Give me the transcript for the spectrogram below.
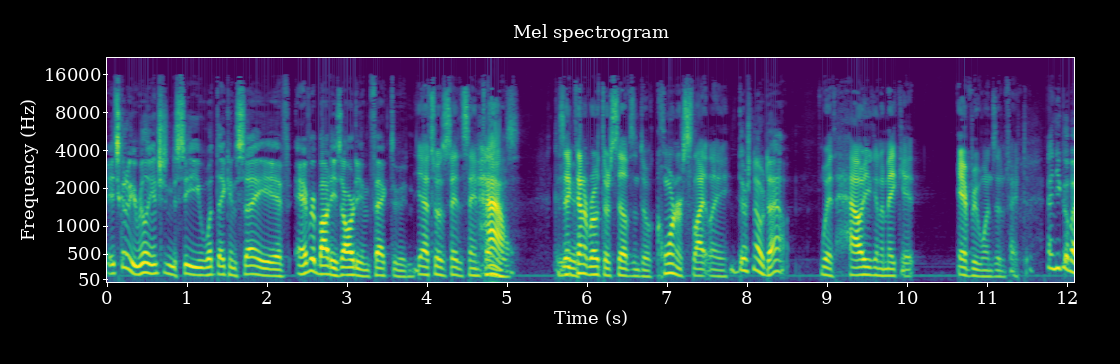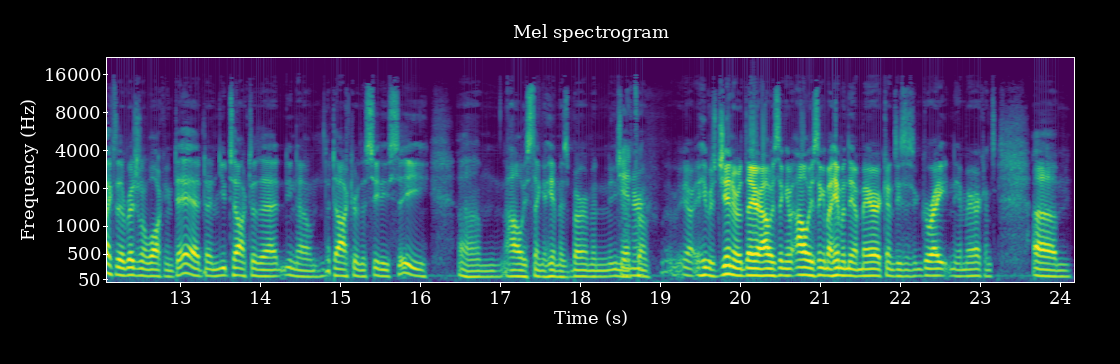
it's going to be really interesting to see what they can say if everybody's already infected. Yeah, that's what I was say the same thing. How? Because they kind of wrote themselves into a corner slightly There's no doubt. with how you're going to make it everyone's infected. And you go back to the original Walking Dead, and you talk to that, you know, the doctor of the CDC. Um, I always think of him as Berman. You Jenner. Know, from, you know, he was Jenner there. I always think, of, I always think about him and the Americans. He's great in the Americans. Um,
